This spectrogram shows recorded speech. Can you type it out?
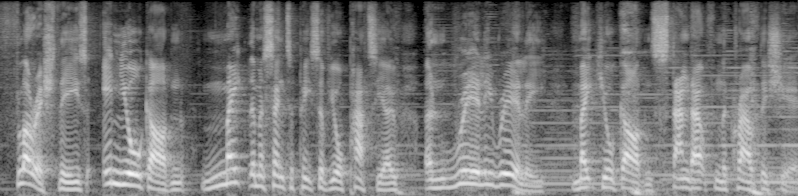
flourish these in your garden, make them a centerpiece of your patio and really, really make your garden stand out from the crowd this year.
